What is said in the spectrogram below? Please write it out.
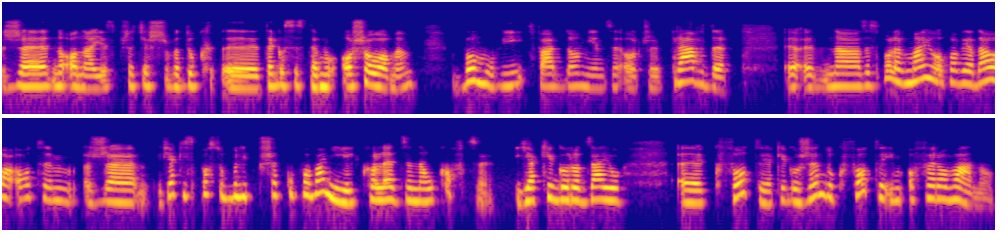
że no ona jest przecież według y, tego systemu oszołomem, bo mówi twardo między oczy prawdę. E, e, Na zespole w maju opowiadała o tym, że w jaki sposób byli przekupowani jej koledzy naukowcy, jakiego rodzaju kwoty, jakiego rzędu kwoty im oferowano.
